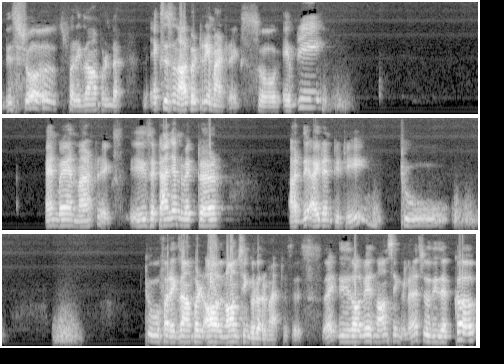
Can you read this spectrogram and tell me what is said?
this shows, for example, that x is an arbitrary matrix. So every n by n matrix is a tangent vector at the identity to to, for example, all non-singular matrices, right? This is always non-singular, so this is a curve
